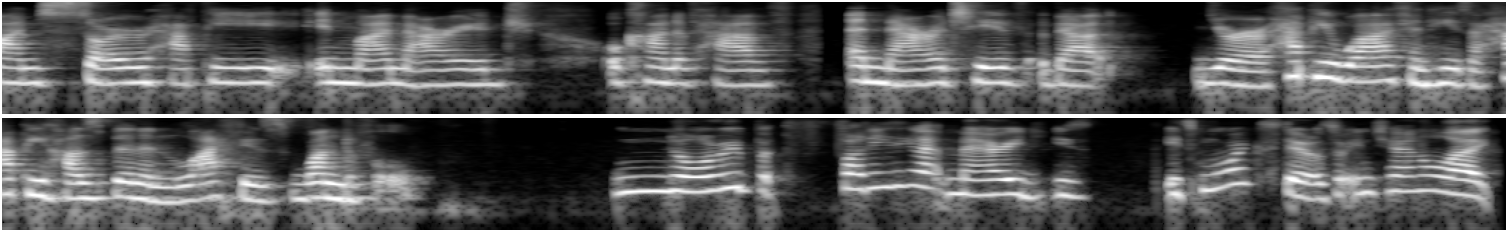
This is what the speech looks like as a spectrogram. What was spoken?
I'm so happy in my marriage, or kind of have a narrative about you're a happy wife and he's a happy husband and life is wonderful? No, but funny thing about marriage is it's more external. So internal, like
